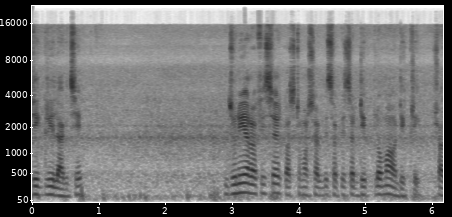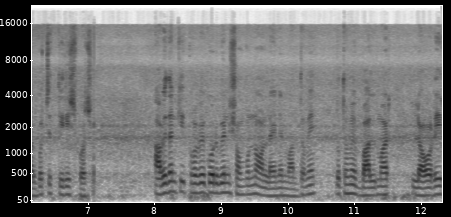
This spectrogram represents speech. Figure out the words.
ডিগ্রি লাগছে। Junior officer, customer service officer, diploma ও ডিগ্রি। সর্বোচ্চ তিরিশ বছর। আবেদন কীভাবে করবেন? সম্পূর্ণ অনলাইনের মাধ্যমে। প্রথমে বালমার লওয়ারির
